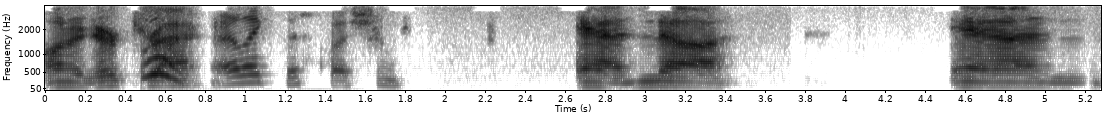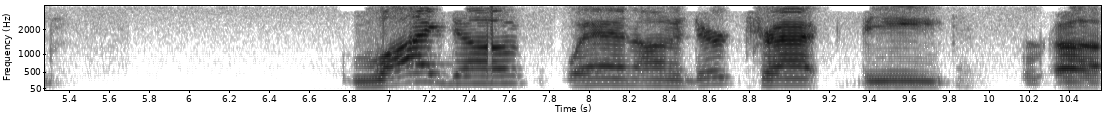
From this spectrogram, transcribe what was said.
on a dirt track? Ooh, I like this question. And uh, and why don't when on a dirt track the uh,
